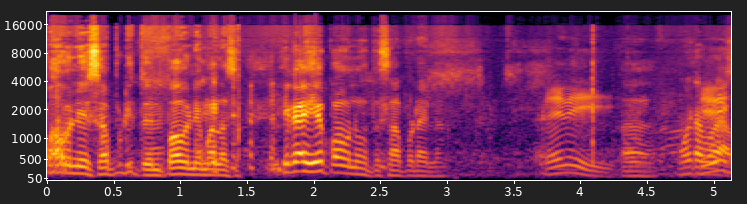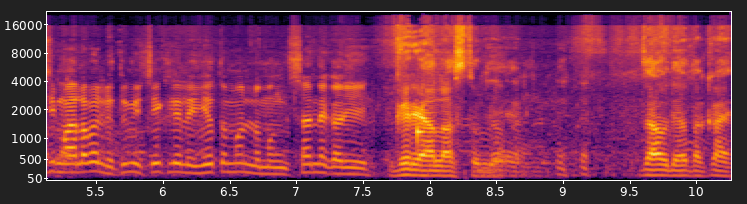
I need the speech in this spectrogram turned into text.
पाहुणे सापडितो पाहुणे मला सा- हे काय हे पाहुणं होतं सापडायला? नाही नाही. हा. त्या दिवशी मला म्हणले तुम्ही चेकलेलं येतो म्हणलं मग संध्याकाळी घरी आला असतो मी. जाऊ दे आता काय.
